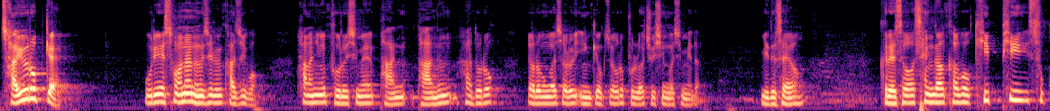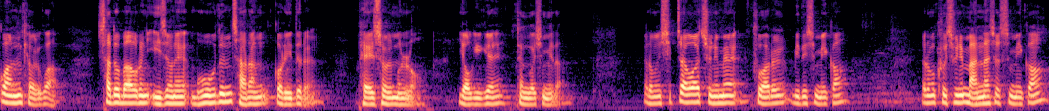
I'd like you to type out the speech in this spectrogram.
자유롭게 우리의 선한 의지를 가지고 하나님의 부르심에 반, 반응하도록 여러분과 저를 인격적으로 불러주신 것입니다. 믿으세요? 그래서 생각하고 깊이 숙고하는 결과 사도 바울은 이전의 모든 자랑거리들을 배설물로 여기게 된 것입니다. 여러분 십자가와 주님의 부활을 믿으십니까? 여러분 그 주님 만나셨습니까?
